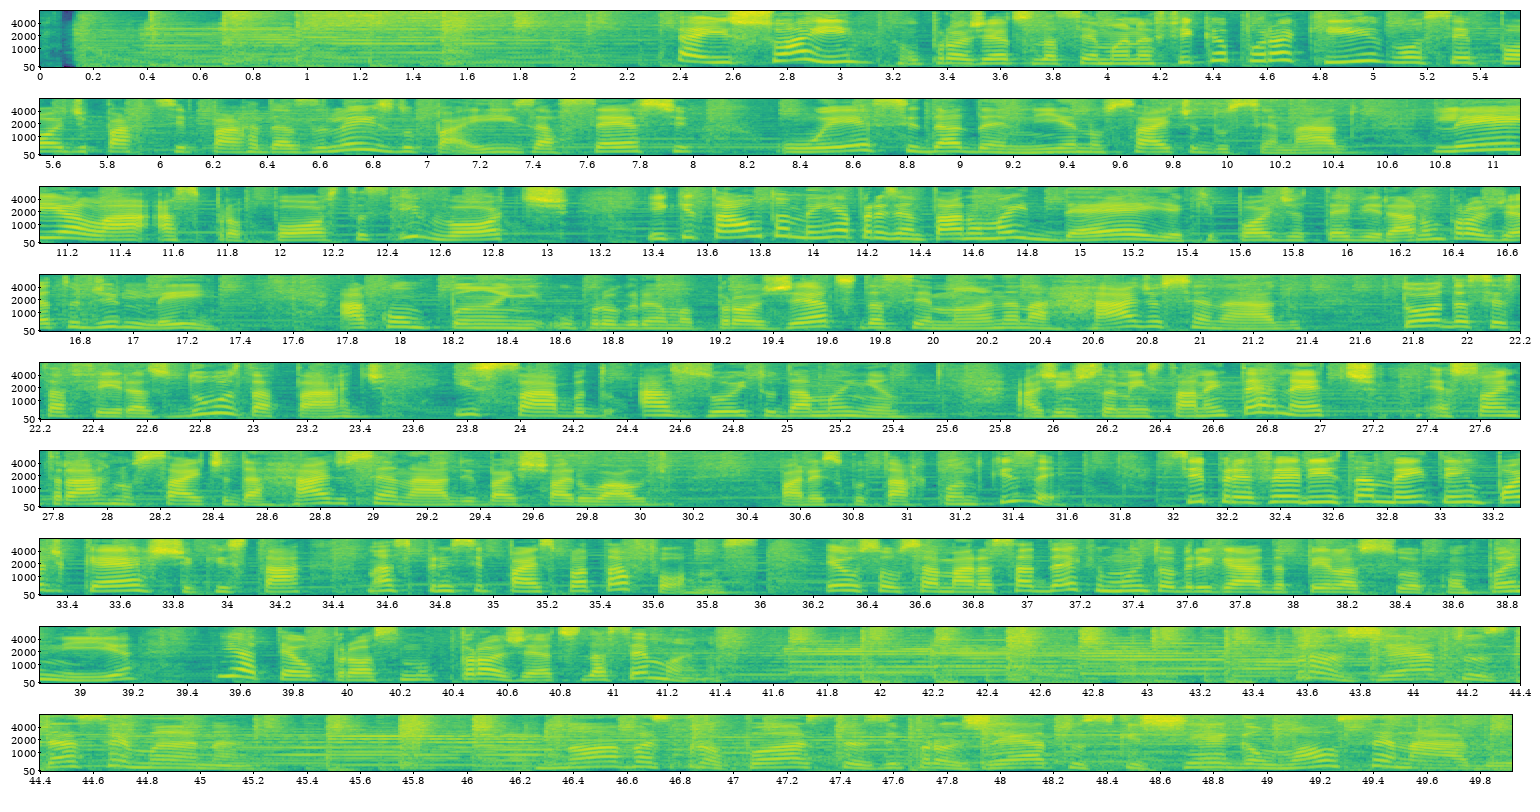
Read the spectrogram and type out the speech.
É isso aí. O projeto da semana fica por aqui. Você pode participar das leis do país. Acesse o E-Cidadania no site do Senado. Leia lá as propostas e vote. E que tal também apresentar uma ideia que pode até virar um projeto de lei? Acompanhe o programa Projetos da Semana na Rádio Senado toda sexta-feira às duas da tarde e sábado às oito da manhã. A gente também está na internet. É só entrar no site da Rádio Senado e baixar o áudio para escutar quando quiser. Se preferir, também tem o um podcast que está nas principais plataformas. Eu sou Samara Sadek, muito obrigada pela sua companhia e até o próximo Projetos da Semana. Projetos da Semana. Novas propostas e projetos que chegam ao Senado.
